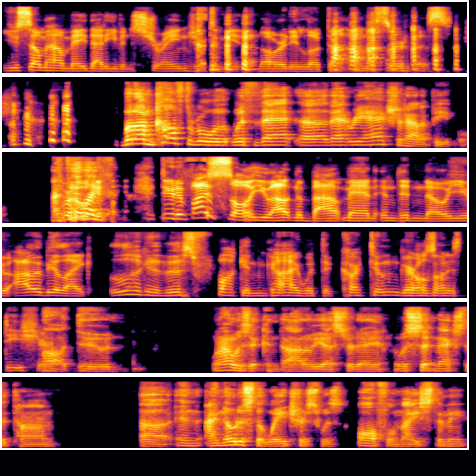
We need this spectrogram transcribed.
You somehow made that even stranger to me than it already looked on, on the surface. But I'm comfortable with with that uh, that reaction out of people. I Bro, feel like if, dude, if I saw you out and about, man, and didn't know you, I would be like, look at this fucking guy with the cartoon girls on his t-shirt. Oh, dude. When I was at Condado yesterday, I was sitting next to Tom, uh, and I noticed the waitress was awful nice to me.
